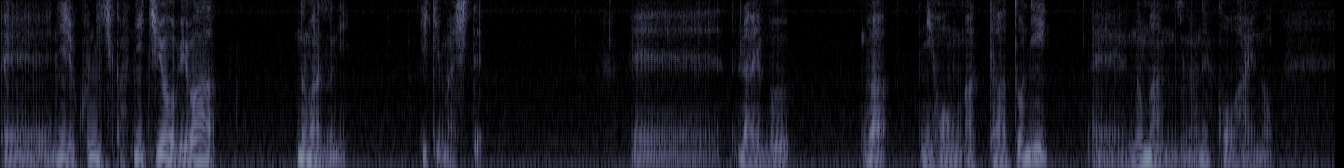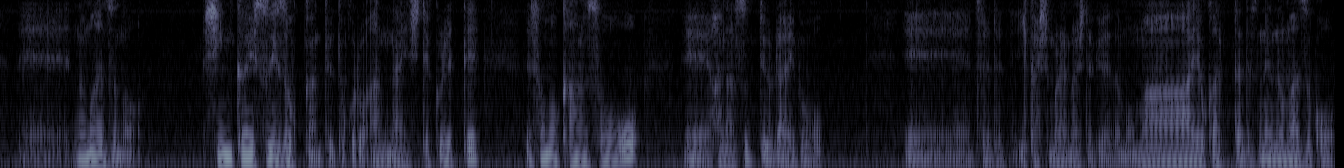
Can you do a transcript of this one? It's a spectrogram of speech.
えー、29日か。日曜日は沼津に行きまして、えー、ライブが2本あった後に、えー、ヌマンズがね後輩の、えー、沼津の深海水族館というところを案内してくれてその感想を、えー、話すっていうライブを、えー、連れて行かしてもらいましたけれどもまあ良かったですね沼津港。本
